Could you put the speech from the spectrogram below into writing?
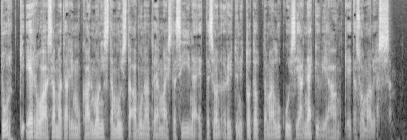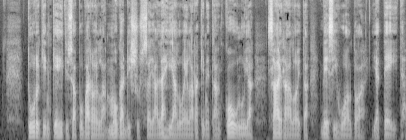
Turkki eroaa Samatarin mukaan monista muista avunantajamaista siinä, että se on ryhtynyt toteuttamaan lukuisia näkyviä hankkeita Somaliassa. Turkin kehitysapuvaroilla Mogadishussa ja lähialueilla rakennetaan kouluja, sairaaloita, vesihuoltoa ja teitä.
